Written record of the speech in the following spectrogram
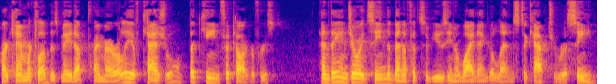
Our camera club is made up primarily of casual but keen photographers, and they enjoyed seeing the benefits of using a wide angle lens to capture a scene.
